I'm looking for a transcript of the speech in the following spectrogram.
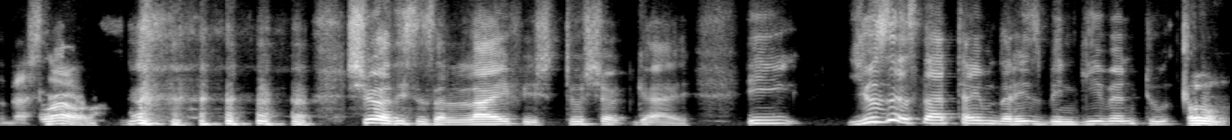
the best Wow. sure, this is a life is too short guy. He uses that time that he's been given to Boom.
